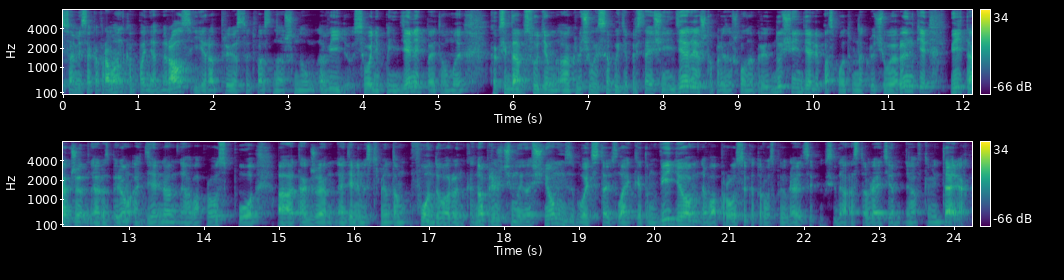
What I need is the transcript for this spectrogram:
С вами Исаков Роман, компания Admirals, и рад приветствовать вас в нашем новом видео. Сегодня понедельник, поэтому мы, как всегда, обсудим а, ключевые события предстоящей недели, что произошло на предыдущей неделе, посмотрим на ключевые рынки и также а, разберем отдельно вопрос по также отдельным инструментам фондового рынка. Но прежде чем мы начнем, не забывайте ставить лайк этому видео, вопросы, которые у вас появляются, как всегда, оставляйте в комментариях.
